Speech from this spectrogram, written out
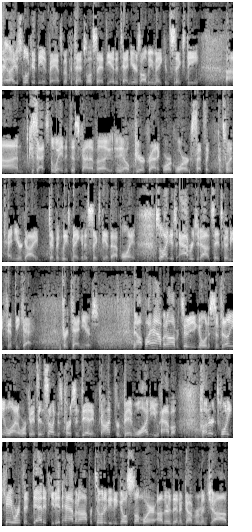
and I just look at the advancement potential and say at the end of 10 years I'll be making 60 because um, that's the way that this kind of uh, you know bureaucratic work works. That's like that's what a 10 year guy typically is making is 60 at that point. So I just average it out and say it's going to be 50k for 10 years. Now if I have an opportunity to go into civilian line of work and it didn't sound like this person did, and God forbid, why do you have a 120k worth of debt if you didn't have an opportunity to go somewhere other than a government job?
